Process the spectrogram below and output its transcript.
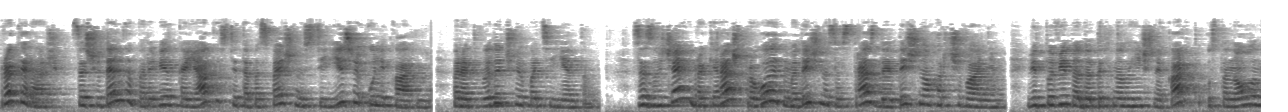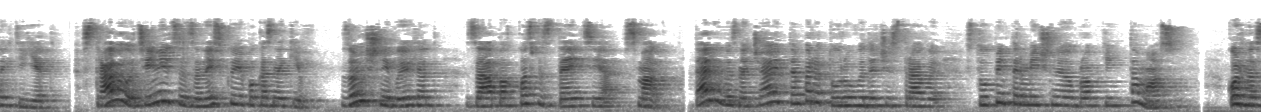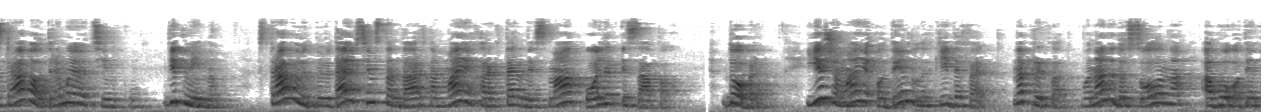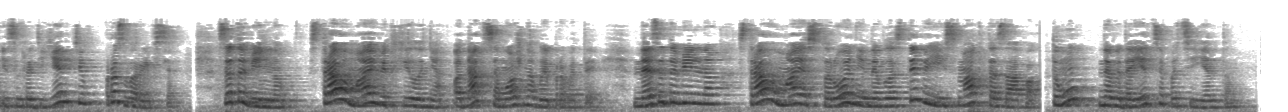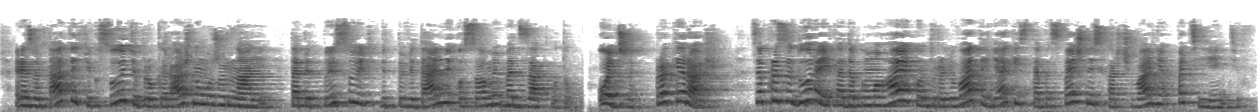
Брокераж це щоденна перевірка якості та безпечності їжі у лікарні перед видачею пацієнтам. Зазвичай брокераж проводить медична сестра з дієтичного харчування відповідно до технологічних карт установлених дієт. Страви оцінюються за низкою показників: зовнішній вигляд, запах, консистенція, смак. Далі визначають температуру видачі страви, ступінь термічної обробки та масу. Кожна страва отримує оцінку. Відмінно. Відповідає всім стандартам, має характерний смак, колір і запах. Добре. Їжа має один легкий дефект. Наприклад, вона недосолена або один із інгредієнтів розварився. Задовільно. Страва має відхилення, однак це можна виправити. Незадовільно, страва має сторонній невластивий їй смак та запах, тому не видається пацієнтам. Результати фіксують у брокеражному журналі та підписують відповідальні особи медзакладу. Отже, брокераж це процедура, яка допомагає контролювати якість та безпечність харчування пацієнтів.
